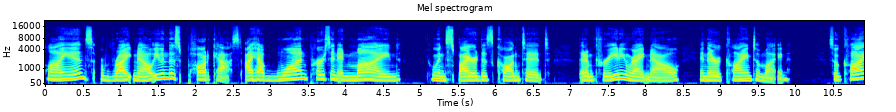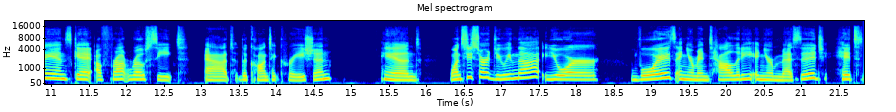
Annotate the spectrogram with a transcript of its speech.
clients right now, even this podcast, I have one person in mind who inspired this content that I'm creating right now, and they're a client of mine. So clients get a front row seat at the content creation. And once you start doing that, your voice and your mentality and your message hits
